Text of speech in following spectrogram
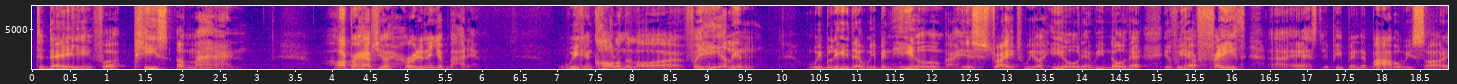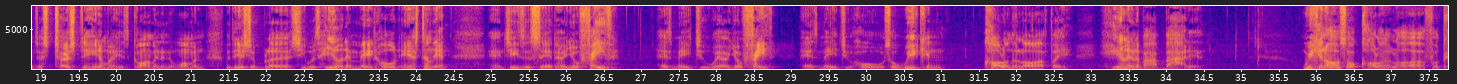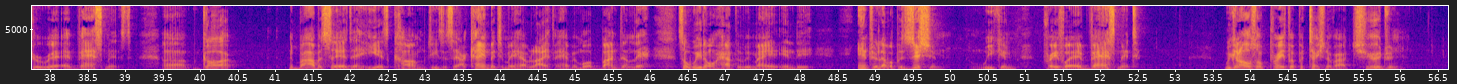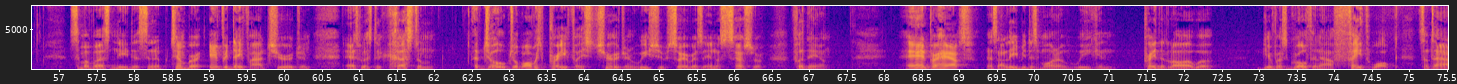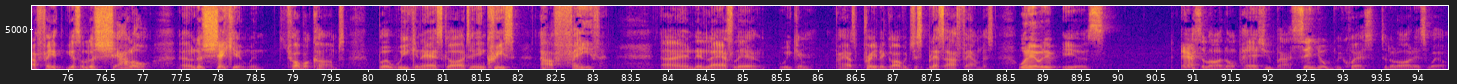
today for peace of mind, or perhaps you're hurting in your body. We can call on the Lord for healing. We believe that we've been healed by his stripes. We are healed, and we know that if we have faith, uh, as the people in the Bible we saw, it just touched the hem of his garment, and the woman with the issue of blood, she was healed and made whole instantly. And Jesus said to her, Your faith has made you well. Your faith has made you whole. So we can call on the Lord for healing of our body. We can also call on the Lord for career advancements. Uh, God, the Bible says that He has come. Jesus said, I came that you may have life and have it more abundantly. So we don't have to remain in the entry level position. We can pray for advancement. We can also pray for protection of our children. Some of us need to send up timber every day for our children, as was the custom of Job. Job always prayed for his children. We should serve as an intercessor for them. And perhaps, as I leave you this morning, we can pray that the Lord will give us growth in our faith walk. Sometimes our faith gets a little shallow, and a little shaky when trouble comes, but we can ask God to increase our faith. Uh, and then lastly, we can perhaps pray that God would just bless our families. Whatever it is, ask the Lord don't pass you by. Send your request to the Lord as well.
